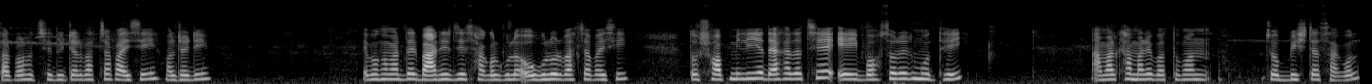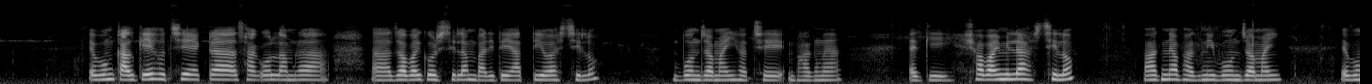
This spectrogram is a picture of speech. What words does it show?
তারপর হচ্ছে দুইটার বাচ্চা পাইছি অলরেডি এবং আমাদের বাড়ির যে ছাগলগুলো, ওগুলোর বাচ্চা পাইছি। তো সব মিলিয়ে দেখা যাচ্ছে এই বছরের মধ্যেই আমার খামারে বর্তমান চব্বিশটা ছাগল। এবং কালকে হচ্ছে একটা ছাগল আমরা জবাই করছিলাম, বাড়িতে আত্মীয় আসছিল। বোন জামাই হচ্ছে ভাগনা, আর কি সবাই মিলে আসছিল। ভাগনা, ভাগ্নি বোন জামাই এবং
